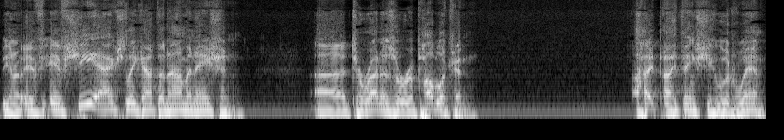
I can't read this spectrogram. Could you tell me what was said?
you know if if she actually got the nomination uh, to run as a Republican, I, I think she would win.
